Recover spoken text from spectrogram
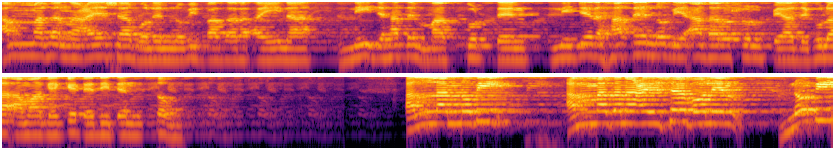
আম্মাজান আয়েশা বলেন, নবী বাজার আইনা নিজ হাতে মাছ করতেন, নিজের হাতে নবী আদা, রসুন, পেঁয়াজ এগুলা আমাকে কেটে দিতেন সব। আল্লাহ নবী আম্মাজান আয়েশা বলেন, নবী,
